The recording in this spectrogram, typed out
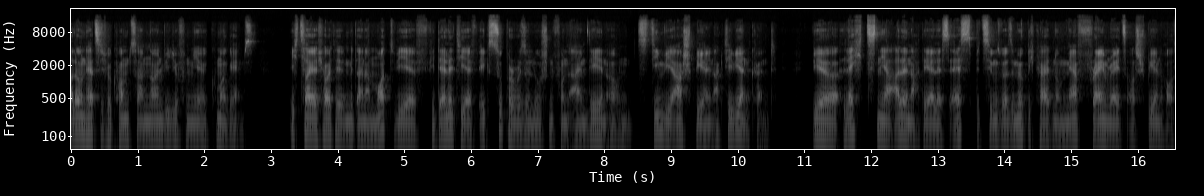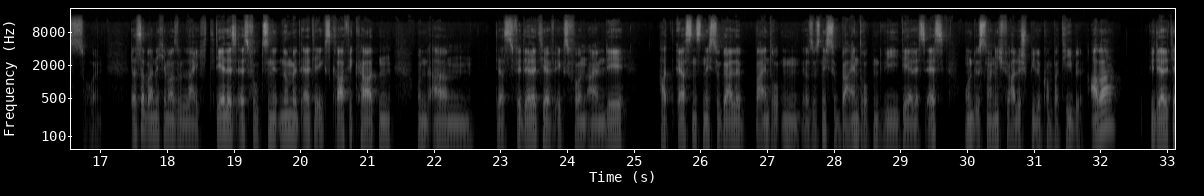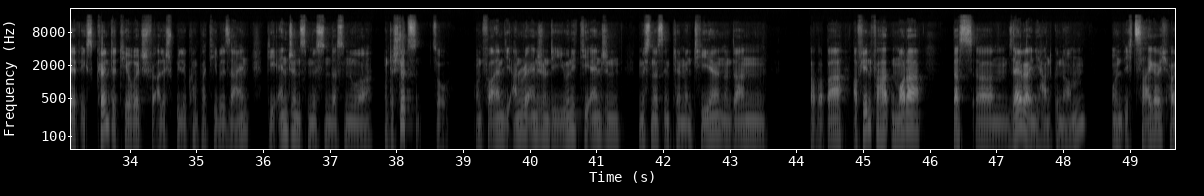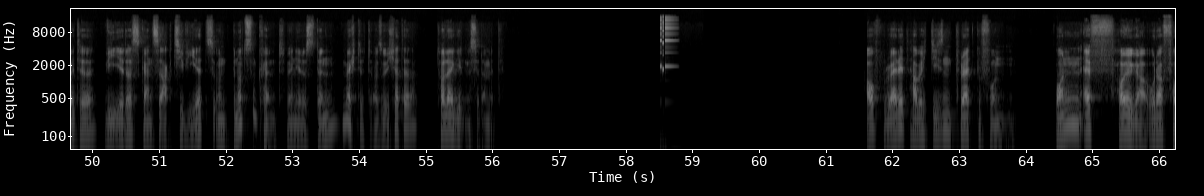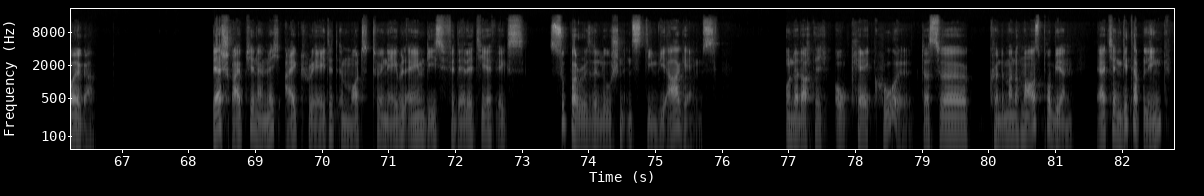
Hallo und herzlich willkommen zu einem neuen Video von mir, Kuma Games. Ich zeige euch heute mit einer Mod, wie ihr Fidelity FX Super Resolution von AMD in euren Steam VR Spielen aktivieren könnt. Wir lechzen ja alle nach DLSS bzw. Möglichkeiten, um mehr Framerates aus Spielen rauszuholen. Das ist aber nicht immer so leicht. DLSS funktioniert nur mit RTX Grafikkarten und ähm, das Fidelity FX von AMD hat erstens nicht so geile beeindruckend, also ist nicht so beeindruckend wie DLSS und ist noch nicht für alle Spiele kompatibel. Aber Fidelity FX könnte theoretisch für alle Spiele kompatibel sein. Die Engines müssen das nur unterstützen. So. Und vor allem die Unreal Engine und die Unity Engine müssen das implementieren und dann. Ba, ba, ba. Auf jeden Fall hat ein Modder das ähm, selber in die Hand genommen und ich zeige euch heute, wie ihr das Ganze aktiviert und benutzen könnt, wenn ihr das denn möchtet. Also ich hatte tolle Ergebnisse damit. Auf Reddit habe ich diesen Thread gefunden. Von F. Holger oder Folger. Der schreibt hier nämlich, I created a mod to enable AMD's Fidelity FX Super Resolution in Steam VR Games. Und da dachte ich, okay, cool, das äh, könnte man doch mal ausprobieren. Er hat hier einen GitHub-Link.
